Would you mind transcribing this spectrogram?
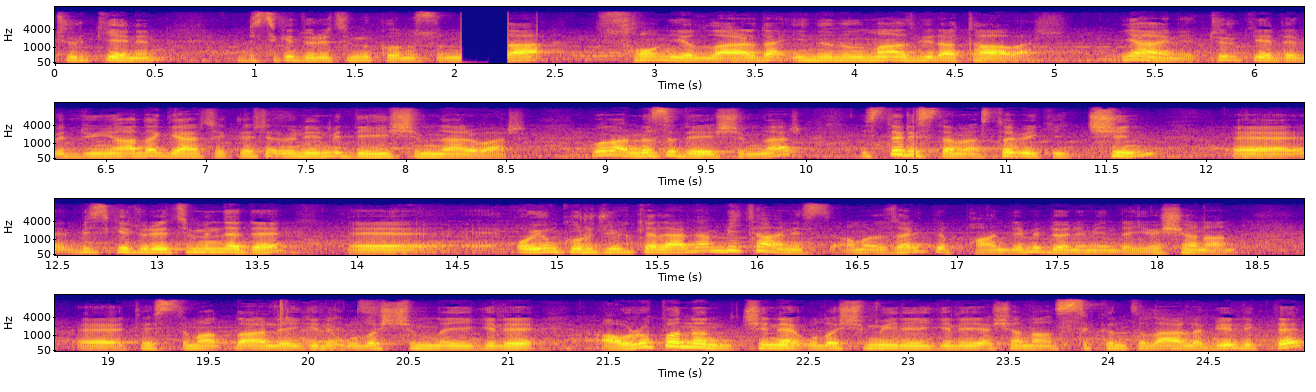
Türkiye'nin bisiklet üretimi konusunda son yıllarda inanılmaz bir hata var. Yani Türkiye'de ve dünyada gerçekleşen önemli değişimler var. Bunlar nasıl değişimler? İster istemez tabii ki Çin e, bisiklet üretiminde de e, oyun kurucu ülkelerden bir tanesi. Ama özellikle pandemi döneminde yaşanan e, teslimatlarla ilgili, Evet. ulaşımla ilgili, Avrupa'nın Çin'e ulaşımı ile ilgili yaşanan sıkıntılarla birlikte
